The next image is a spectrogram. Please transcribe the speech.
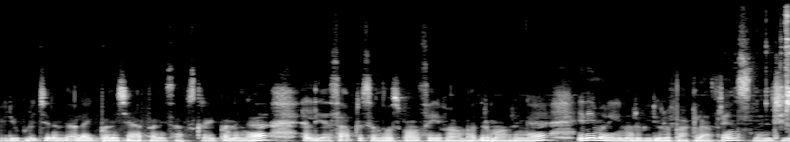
வீடியோ பிடிச்சிருந்தால் லைக் பண்ணி ஷேர் பண்ணி சப்ஸ்கிரைப் பண்ணுங்கள் ஹெல்த்தியாக சாப்பிட்டு சந்தோஷமாக சேஃபாக பத்திரமா வருங்க இதே மாதிரி இன்னொரு வீடியோவில் பார்க்கலாம் ஃப்ரெண்ட்ஸ் நன்றி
